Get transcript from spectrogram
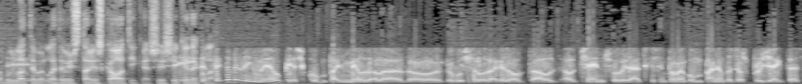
avui la, teva, la teva història. És caòtica, sí, sí, queda de clar. fet, un amic meu, que és company meu de la, del, que vull saludar, que és el, el, el Chen Sobirats, que sempre m'acompanya en tots els projectes,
